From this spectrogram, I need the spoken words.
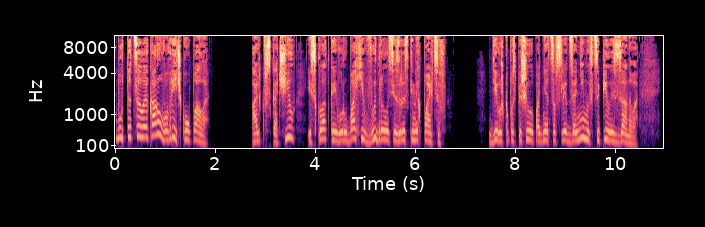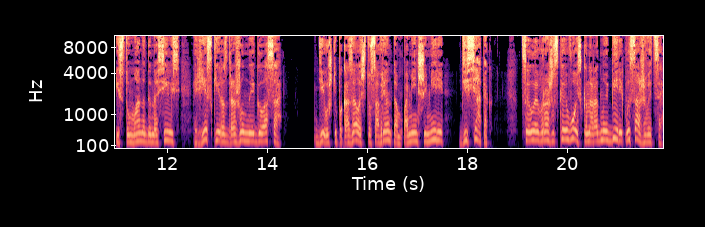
будто целая корова в речку упала. Альк вскочил и складка его рубахи выдралась из рыскиных пальцев. Девушка поспешила подняться вслед за ним и вцепилась заново. Из тумана доносились резкие раздраженные голоса. Девушке показалось что саврян там по меньшей мере десяток. Целое вражеское войско на родной берег высаживается.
